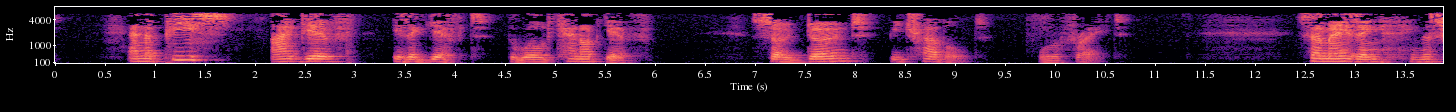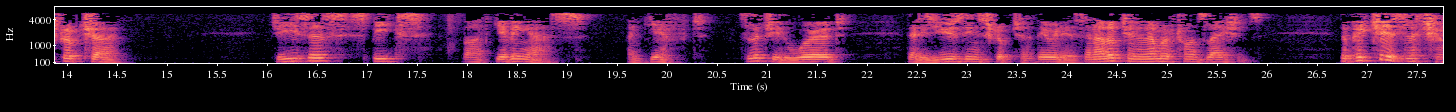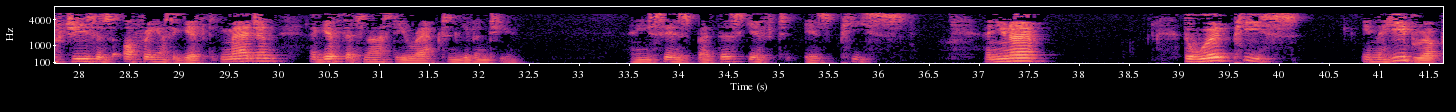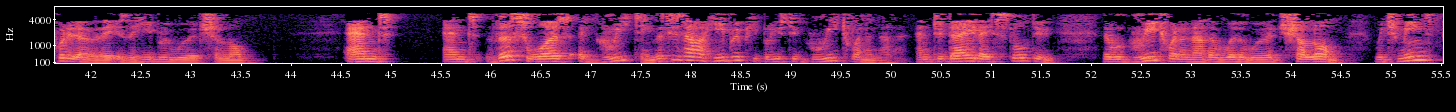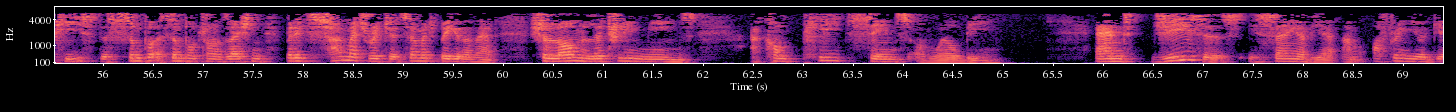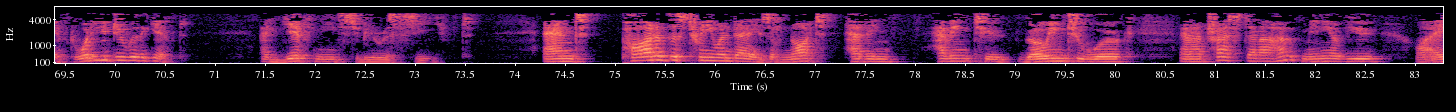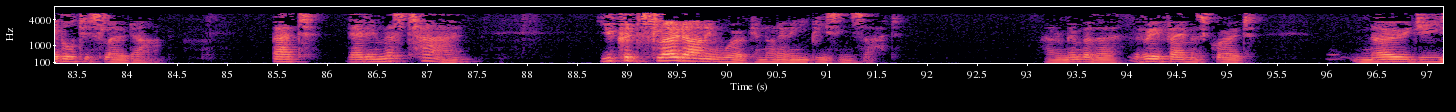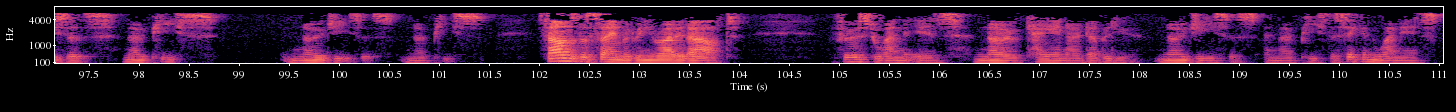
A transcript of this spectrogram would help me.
And the peace I give is a gift the world cannot give. So don't be troubled or afraid. So amazing in the scripture, Jesus speaks about giving us a gift. It's literally the word that is used in scripture. There it is. And I looked in a number of translations. The picture is literally of Jesus offering us a gift. Imagine a gift that's nicely wrapped and given to you. And he says, but this gift is peace. And you know, the word peace in the Hebrew, I put it over there, is the Hebrew word shalom. And, and this was a greeting. This is how Hebrew people used to greet one another. And today they still do. They will greet one another with the word shalom, which means peace, the simple, a simple translation, but it's so much richer, it's so much bigger than that. Shalom literally means a complete sense of well-being. And Jesus is saying over here, I'm offering you a gift. What do you do with a gift? A gift needs to be received. And part of this 21 days of not having, having to go into work, and I trust and I hope many of you are able to slow down. But that in this time, you could slow down in work and not have any peace inside. I remember the, the very famous quote, no Jesus, no peace. No Jesus, no peace. Sounds the same, but when you write it out, the first one is no, K-N-O-W, no Jesus and no peace. The second one is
